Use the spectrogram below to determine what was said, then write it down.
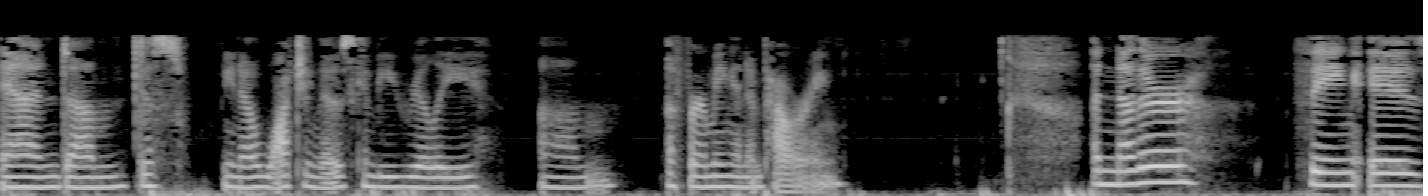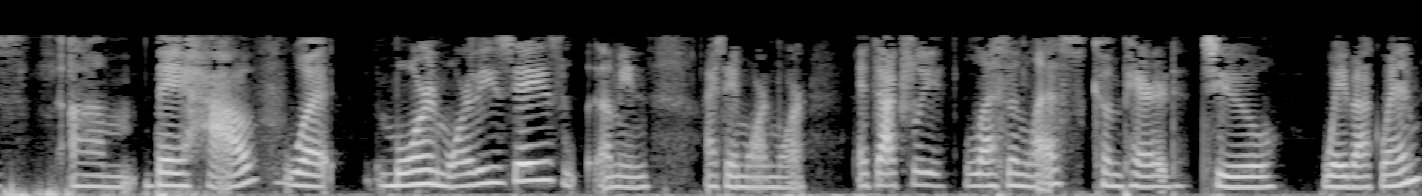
and um, just you know watching those can be really um, affirming and empowering. Another thing is um, they have what more and more these days. I mean, I say more and more. It's actually less and less compared to way back when,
